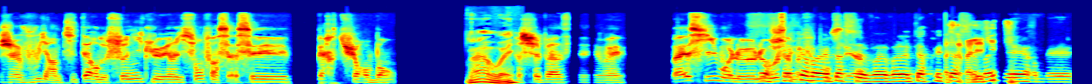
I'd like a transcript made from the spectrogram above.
j'avoue, il y a un petit air de Sonic le hérisson. Enfin, c'est assez perturbant. Ah ouais. Enfin, je sais pas. Ouais. Ouais, si, moi le Alors, logo, ça chacun fait va penser l'inter- à- va- va l'interpréter Bah, ça à sa va aller vite. manière, mais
